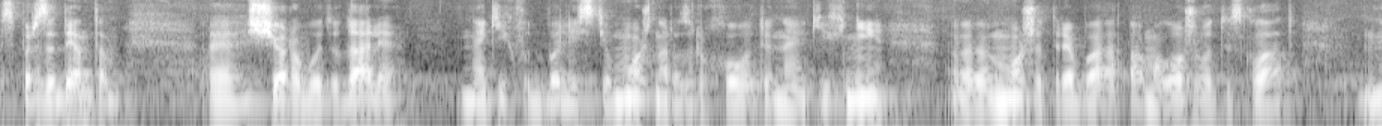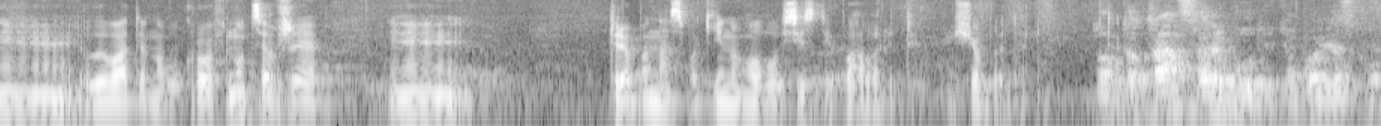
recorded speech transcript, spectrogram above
з, президентом, що робити далі, на яких футболістів можна розраховувати, на яких ні. Е, Може, треба омоложувати склад, е, ливати нову кров. Ну, це вже е, треба на спокійну голову сісти і поговорити, що буде далі. Тобто трансфери будуть обов'язково.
